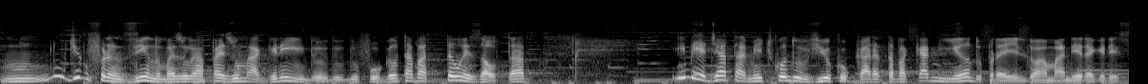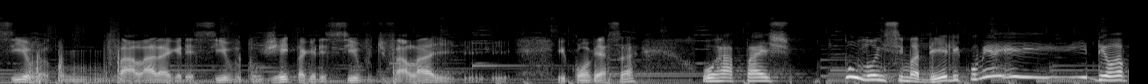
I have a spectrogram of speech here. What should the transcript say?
não digo franzino, mas o rapaz, o magrinho do, do, do fogão, estava tão exaltado Imediatamente, quando viu que o cara estava caminhando para ele de uma maneira agressiva, com um falar agressivo, com um jeito agressivo de falar e, e, e conversar, o rapaz pulou em cima dele e, e deu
